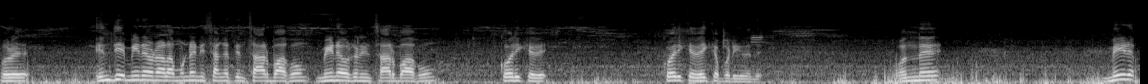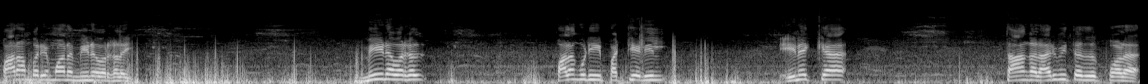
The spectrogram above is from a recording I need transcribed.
ஒரு இந்திய மீனவ நல முன்னணி சங்கத்தின் சார்பாகவும் மீனவர்களின் சார்பாகவும் கோரிக்கை வை- கோரிக்கை வைக்கப்படுகிறது. ஒன்று மீன பாரம்பரியமான மீனவர்களை மீனவர்கள் பழங்குடி பட்டியலில் இணைக்க தாங்கள் அறிவித்தது போல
